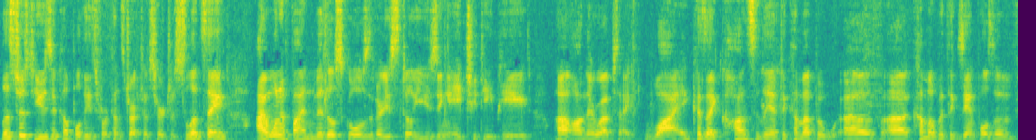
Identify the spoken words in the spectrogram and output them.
Let's just use a couple of these for constructive searches. So let's say I want to find middle schools that are still using HTTP uh, on their website. Why? Because I constantly have to come up of uh, come up with examples of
